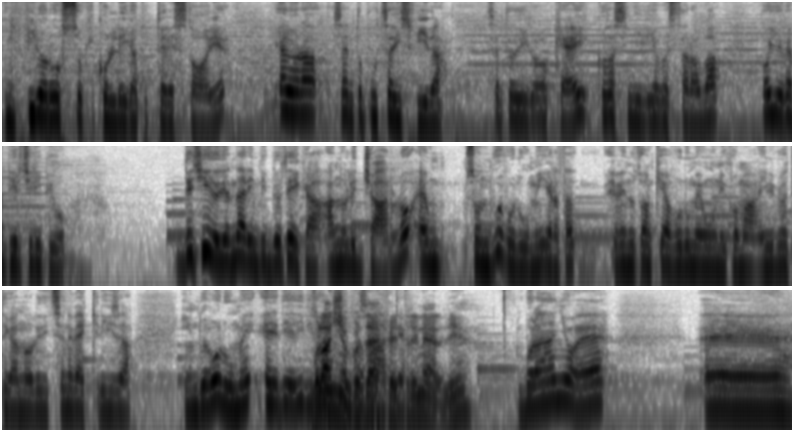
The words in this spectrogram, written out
il filo rosso che collega tutte le storie. E allora sento puzza di sfida. Sento dico, ok, cosa significa questa roba? Voglio capirci di più. Decido di andare in biblioteca a noleggiarlo. Un- sono due volumi, in realtà è venuto anche a volume unico, ma in biblioteca hanno l'edizione vecchia divisa in due volumi ed è diviso in Bolagno cinque cos'è? parti. Feltrinelli? Bolagno è... eh,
